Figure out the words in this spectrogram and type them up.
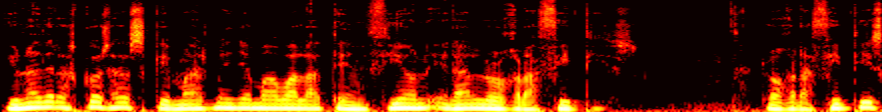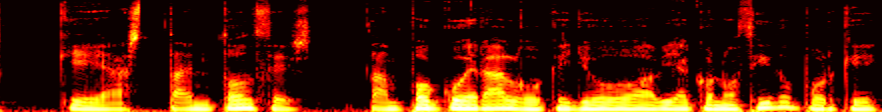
Y una de las cosas que más me llamaba la atención eran los grafitis. Los grafitis que hasta entonces tampoco era algo que yo había conocido porque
